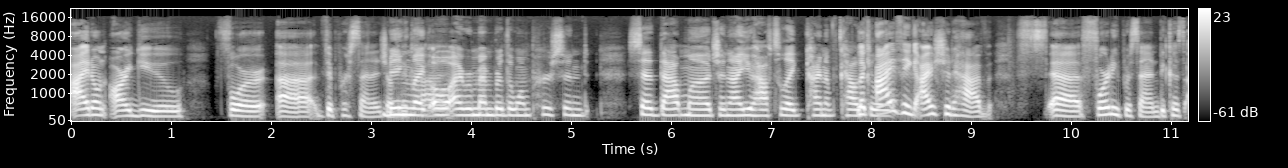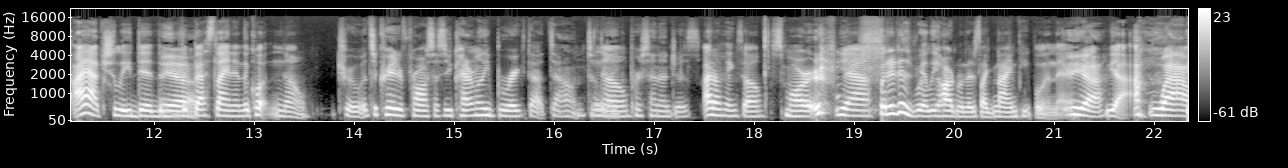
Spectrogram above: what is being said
I don't argue for uh the percentage of Being the like, cut. oh, I remember the one person said that much, and now you have to like kind of calculate. like. I think I should have uh, forty percent because I actually did the, the best line in the co- no, True, it's a creative process. You can't really break that down to No. like percentages. I don't think so. Smart. Yeah, but it is really hard when there's like nine people in there. Yeah. yeah. Wow.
